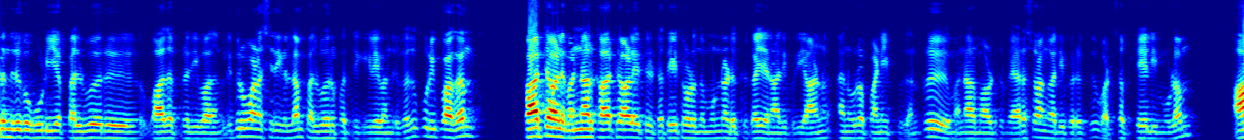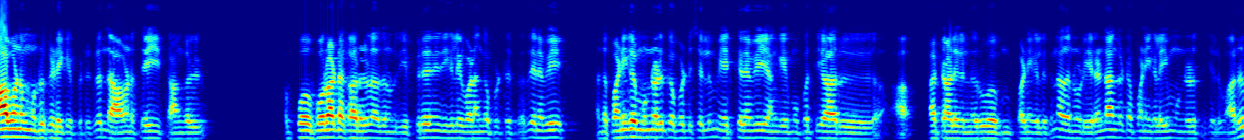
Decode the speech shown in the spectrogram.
எழுந்திருக்கக்கூடிய பல்வேறு வாத பிரதிவாதங்கள் இது செய்திகள் செய்திகள்லாம் பல்வேறு பத்திரிகைகளே வந்திருக்கிறது. குறிப்பாக காற்றாலை மன்னார் காற்றாலை திட்டத்தை தொடர்ந்து முன்னெடுக்க ஜனாதிபதி அனு அனுர பணிப்பு என்று மன்னார் மாவட்டத்துடைய அரசாங்க அதிபருக்கு வாட்ஸ்அப் செயலி மூலம் ஆவணம் ஒன்று கிடைக்கப்பட்டிருக்கிறது. அந்த ஆவணத்தை தாங்கள் போ போராட்டக்காரர்கள் அதனுடைய பிரதிநிதிகளை வழங்கப்பட்டிருக்கிறது. எனவே அந்த பணிகள் முன்னெடுக்கப்பட்டு செல்லும். ஏற்கனவே அங்கே முப்பத்தி ஆறு காற்றாலைகள் நிறுவ பணிகளுக்கு அதனுடைய இரண்டாம் கட்ட பணிகளையும் முன்னெடுத்து செல்லுமாறு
